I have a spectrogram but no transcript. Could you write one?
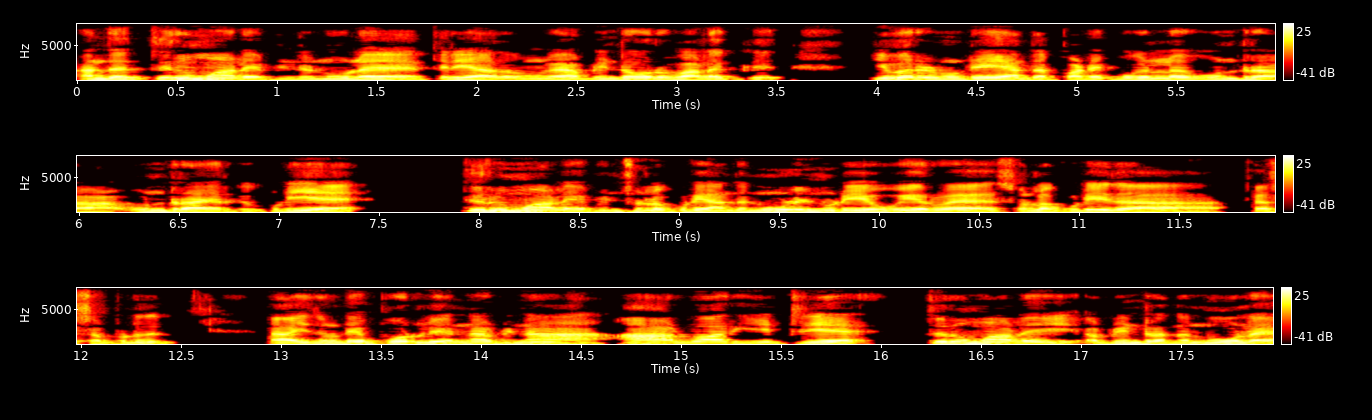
அந்த திருமாலை அப்படின்ற நூலை தெரியாதவங்க அப்படின்ற ஒரு வழக்கு இவருடைய அந்த படைப்புகள்ல ஒன்றா ஒன்றா இருக்கக்கூடிய திருமாலை அப்படின்னு சொல்லக்கூடிய அந்த நூலினுடைய உயர்வை சொல்லக்கூடியதா பேசப்படுது. இதனுடைய பொருள் என்ன அப்படின்னா ஆழ்வார் இயற்றிய திருமாலை அப்படின்ற அந்த நூலை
